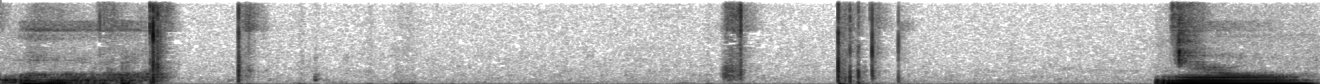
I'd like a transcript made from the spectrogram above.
of. Hmm. No.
